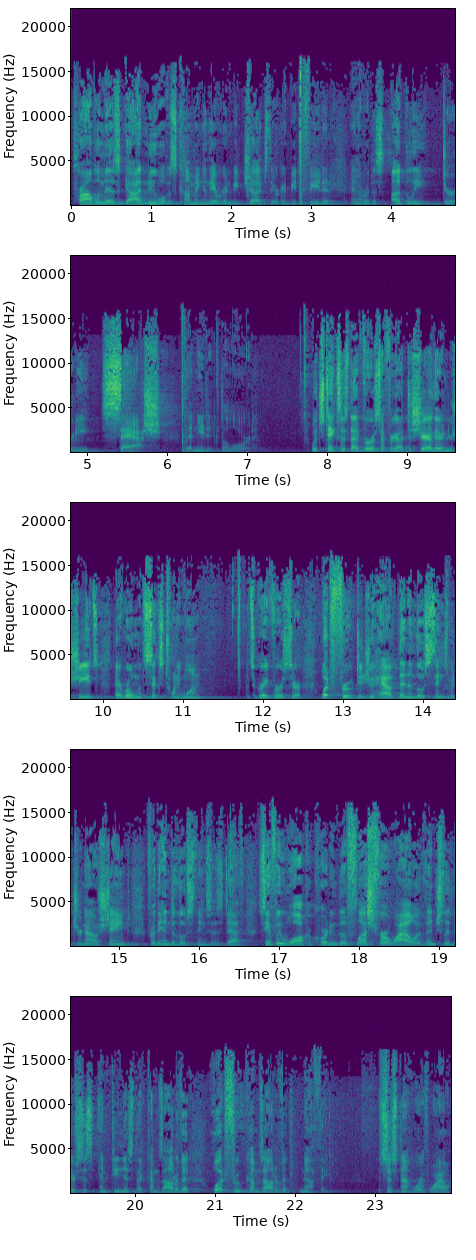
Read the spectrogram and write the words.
Problem is, God knew what was coming, and they were going to be judged, they were going to be defeated, and there were this ugly, dirty sash that needed the Lord. Which takes us that verse I forgot to share there in your sheets, that Romans 6:21. It's a great verse there. What fruit did you have then in those things which you're now ashamed? For the end of those things is death. See, if we walk according to the flesh for a while, eventually there's this emptiness that comes out of it. What fruit comes out of it? Nothing. It's just not worthwhile.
